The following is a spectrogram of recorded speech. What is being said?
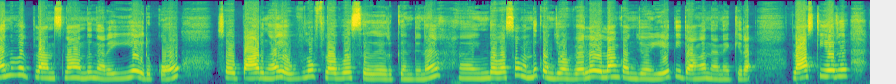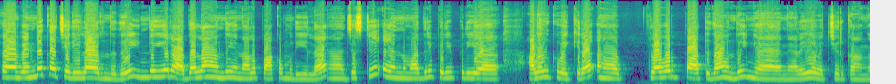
ஆனுவல் பிளான்ஸ்லாம் வந்து நிறைய இருக்கும். ஸோ பாருங்கள் எவ்வளோ ஃப்ளவர்ஸ் இருக்குன்ட்டுன்னு. இந்த வருஷம் வந்து கொஞ்சம் விலையெல்லாம் கொஞ்சம் ஏற்றிட்டாங்கன்னு நினைக்கிறேன். லாஸ்ட் இயர் வெண்டைக்காய் செடியெலாம் இருந்தது. இந்த இயர் அதெல்லாம் வந்து என்னால் பார்க்க முடியல. ஜஸ்ட்டு இந்த மாதிரி பெரிய பெரிய அளவுக்கு வைக்கிற ஃப்ளவர் பாட்டு தான் வந்து இங்கே நிறைய வச்சுருக்காங்க.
